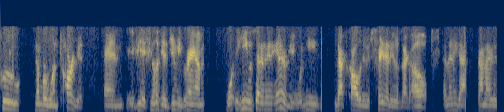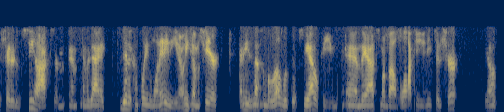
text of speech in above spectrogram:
true number one target. And if you if you look at Jimmy Graham, what he even said in an interview when he got the call that he was traded, he was like, oh, and then he got found out he was traded to the Seahawks, and and, and the guy did a complete 180. You know, he comes here and he's nothing but love with the Seattle team. And they asked him about blocking, and he said, sure. You know,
